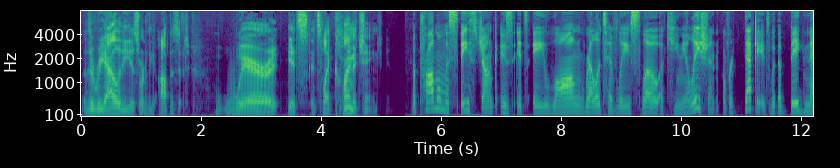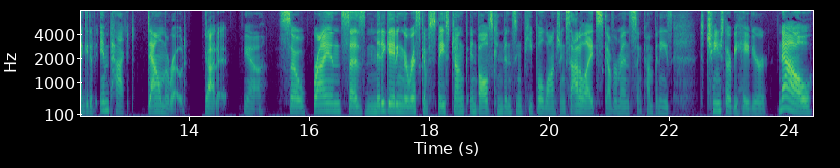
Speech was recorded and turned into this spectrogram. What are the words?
The reality is sort of the opposite, where it's it's like climate change. The problem with space junk is it's a long, relatively slow accumulation over decades with a big negative impact down the road. Got it. Yeah. So Brian says mitigating the risk of space junk involves convincing people launching satellites, governments, and companies to change their behavior now,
